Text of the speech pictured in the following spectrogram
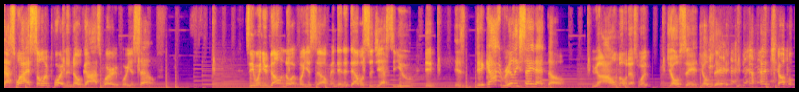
That's why it's so important to know God's word for yourself. See, when you don't know it for yourself, and then the devil suggests to you, did is did God really say that though? Yeah, I don't know. That's what Joe said. Joe said. Joe,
